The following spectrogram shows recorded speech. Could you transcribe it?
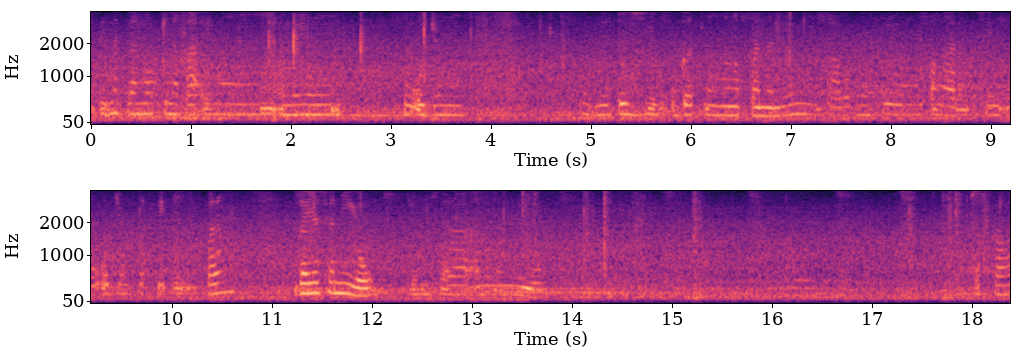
hindi na gano'n kinakain ng ano yung uod yung tawag nito yung ugat ng mga pananim. Tawag nito yung may pangalan kasi yung uod yung puti parang gaya sa niyog yung sa ano ng niyog. Tsaka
